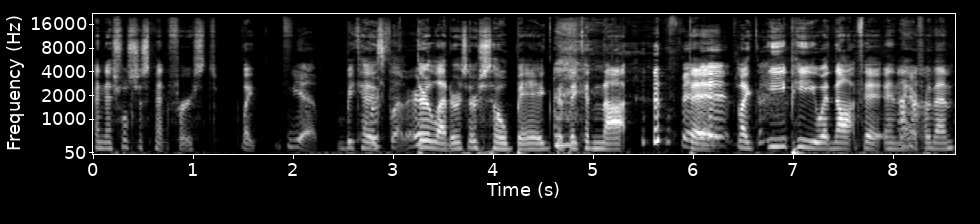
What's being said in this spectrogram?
initials just meant first like Yeah. because their letters are so big that they could not Fit. fit. Like EP would not fit in there for Uh-huh. them.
